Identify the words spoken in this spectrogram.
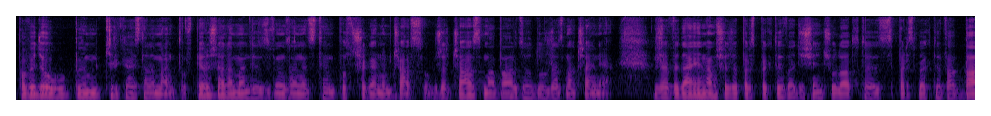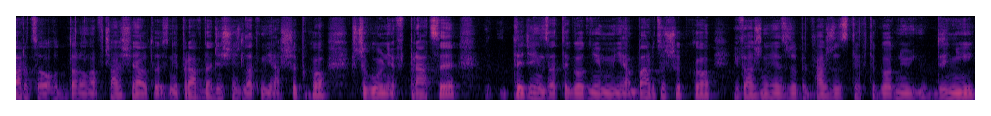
powiedziałbym kilka jest elementów. Pierwszy element jest związany z tym postrzeganiem czasu, że czas ma bardzo duże znaczenie, że wydaje nam się, że perspektywa 10 lat to jest perspektywa bardzo oddalona w czasie, ale to jest nieprawda. 10 lat mija szybko, szczególnie w pracy. Tydzień za tygodniem mija bardzo szybko i ważne jest, żeby każdy z tych tygodni, dni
